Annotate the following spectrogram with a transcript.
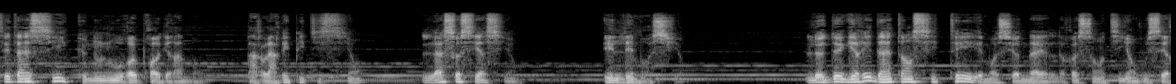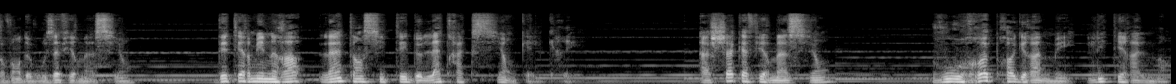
C'est ainsi que nous nous reprogrammons, par la répétition, l'association et l'émotion. Le degré d'intensité émotionnelle ressenti en vous servant de vos affirmations déterminera l'intensité de l'attraction qu'elles créent. À chaque affirmation, vous reprogrammez littéralement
